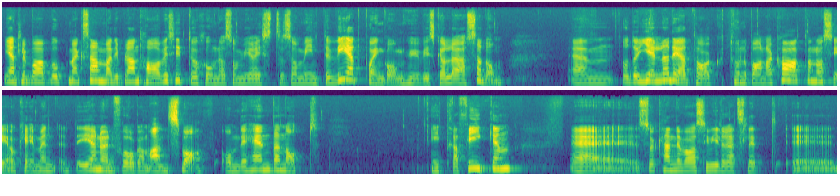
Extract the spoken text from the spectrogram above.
egentligen bara uppmärksamma, ibland har vi situationer som jurister som vi inte vet på en gång hur vi ska lösa dem. Um, och då gäller det att ta tunnelbanekartan och se, okej, okay, men det är nu en fråga om ansvar. Om det händer något i trafiken eh, så kan det vara civilrättsligt eh,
